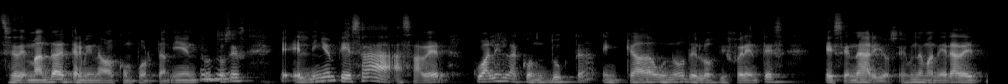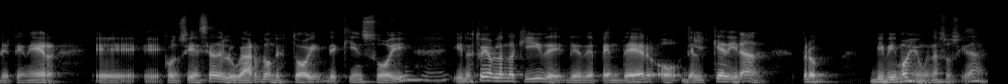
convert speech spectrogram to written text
se, demanda determinado comportamiento. Entonces, e, el niño empieza a, saber cuál es la conducta en cada uno de los diferentes escenarios. Es una manera de, tener eh, eh, conciencia del lugar donde estoy, de quién soy. Y no estoy hablando aquí de, depender o del qué dirán, pero vivimos en una sociedad.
